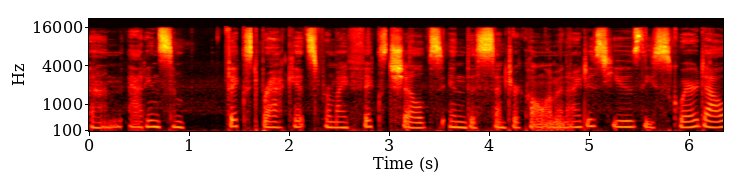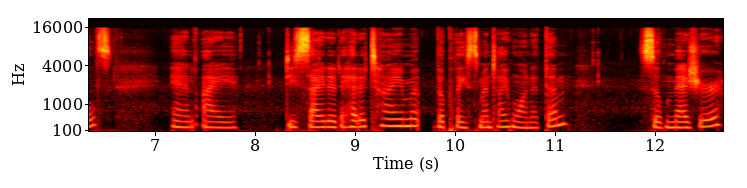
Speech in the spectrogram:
um, adding some fixed brackets for my fixed shelves in the center column. And I just use these square dowels and I decided ahead of time the placement I wanted them. So measure,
